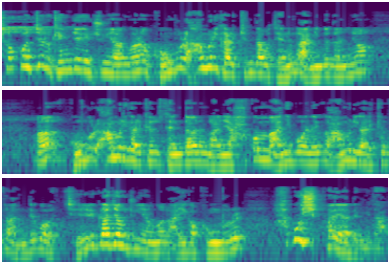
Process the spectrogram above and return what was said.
첫 번째로 굉장히 중요한 거는 공부를 아무리 가르친다고 되는 거 아니거든요. 어? 공부를 아무리 가르쳐도 된다는 거 아니야. 학원 많이 보내고 아무리 가르쳐도 안 되고 제일 가장 중요한 건 아이가 공부를 하고 싶어 해야 됩니다.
